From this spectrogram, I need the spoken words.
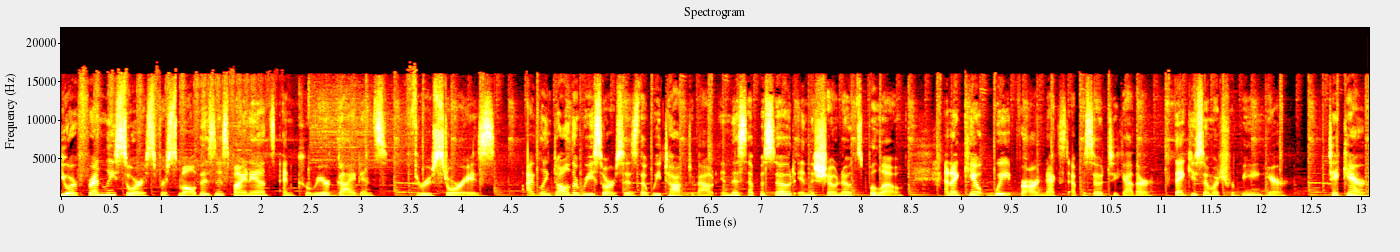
your friendly source for small business finance and career guidance through stories. I've linked all the resources that we talked about in this episode in the show notes below, and I can't wait for our next episode together. Thank you so much for being here. Take care.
